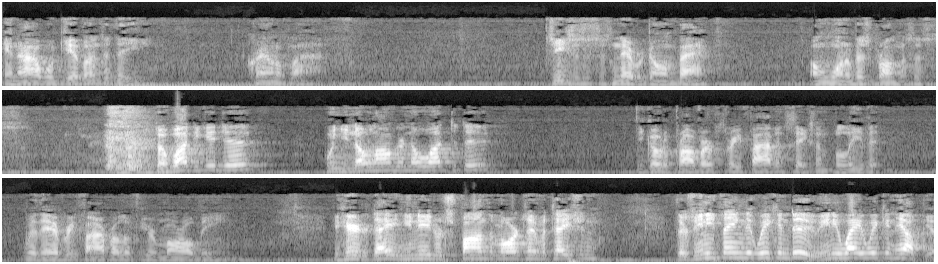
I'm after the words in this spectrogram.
and I will give unto thee the crown of life. Jesus has never gone back on one of his promises. So what do you do when you no longer know what to do? You go to Proverbs 3, 5, and 6 and believe it with every fiber of your moral being. You're here today and you need to respond to the Lord's invitation. If there's anything that we can do, any way we can help you,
